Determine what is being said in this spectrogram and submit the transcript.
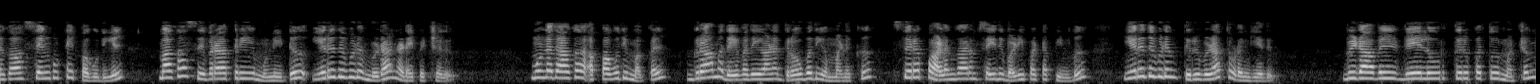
தாலுகா செங்குட்டை பகுதியில் மகா சிவராத்திரியை முன்னிட்டு எருதுவிடும் விழா நடைபெற்றது. முன்னதாக அப்பகுதி மக்கள் கிராம தேவதையான திரௌபதி அம்மனுக்கு சிறப்பு அலங்காரம் செய்து வழிபட்ட பின்பு எருதுவிடும் திருவிழா தொடங்கியது. விழாவில் வேலூர் திருப்பத்தூர் மற்றும்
